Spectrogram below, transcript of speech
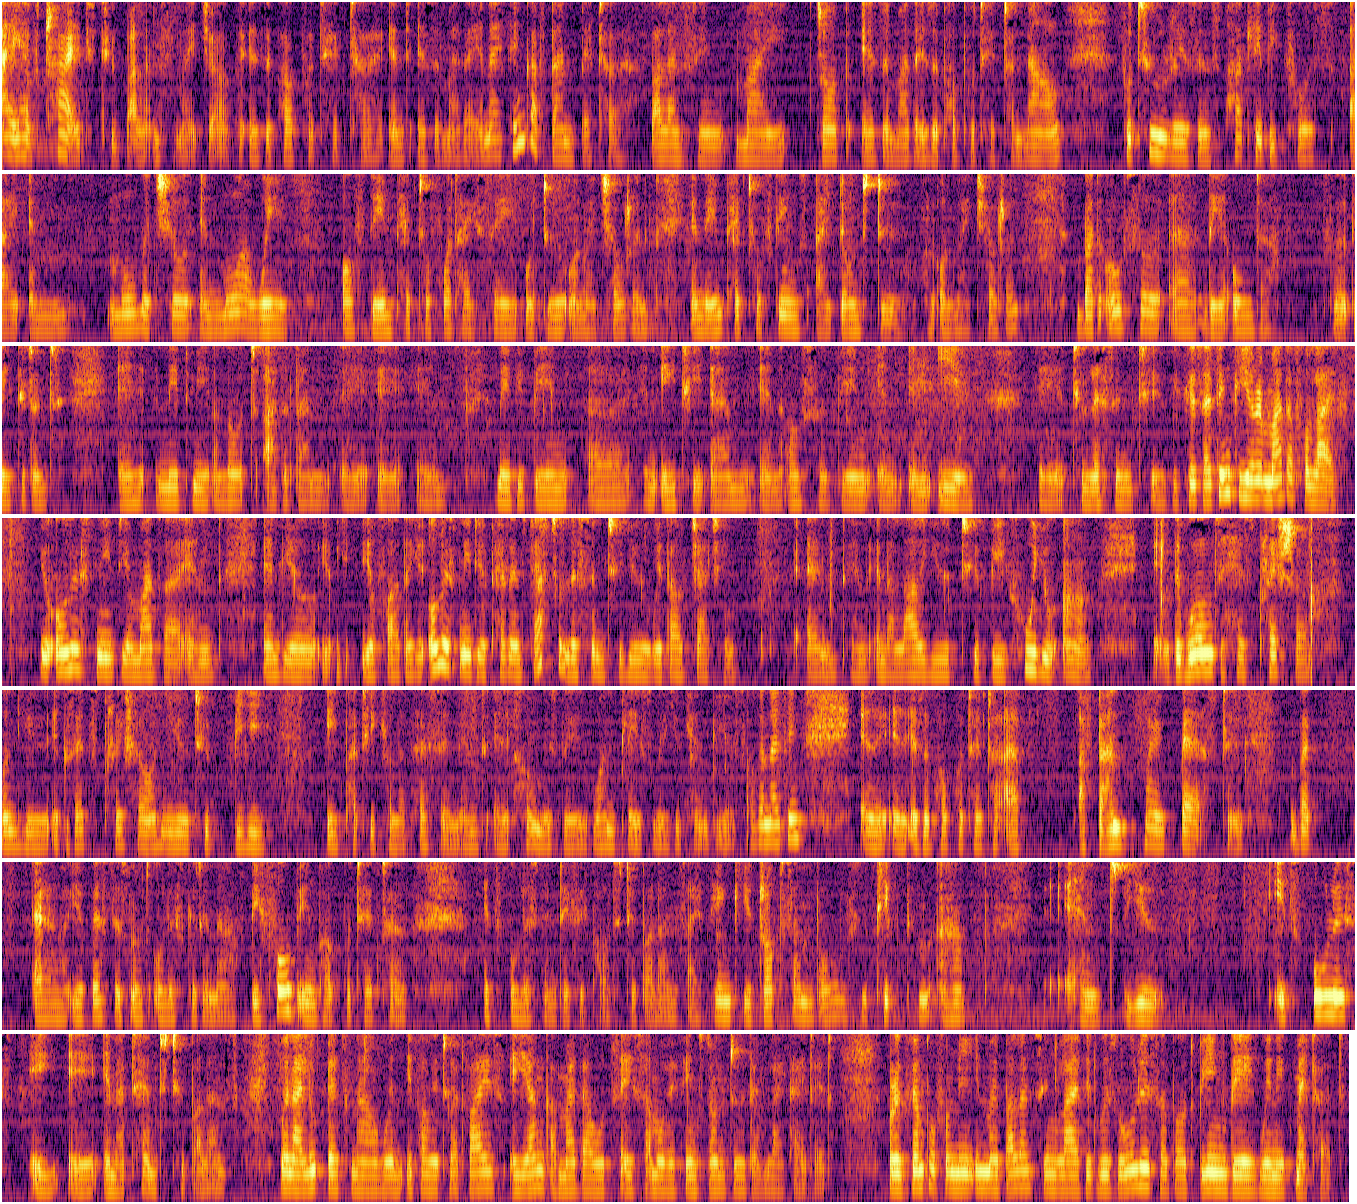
I have tried to balance my job as a public protector and as a mother, and I think I've done better balancing my job as a mother, as a public protector now, for two reasons. Partly because I am more mature and more aware of the impact of what I say or do on my children and the impact of things I don't do on, on my children. But also, uh, they're older, so they didn't uh, need me a lot other than um, maybe being uh, an ATM and also being an, an ear to listen to because I think you're a mother for life. You always need your mother and and your, your your father. You always need your parents just to listen to you without judging, and and, and allow you to be who you are. The world has pressure on you, exerts pressure on you to be a particular person, and uh, home is the one place where you can be yourself. And I think, uh, as a protector, I've I've done my best, but uh, your best is not always good enough. Before being public protector, it's always been difficult to balance. I think you drop some balls, you pick them up, and you it's always a, a, an attempt to balance. When I look back now, when if I were to advise a younger mother, I would say some of the things don't do them like I did. For example, for me in my balancing life, it was always about being there when it mattered.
